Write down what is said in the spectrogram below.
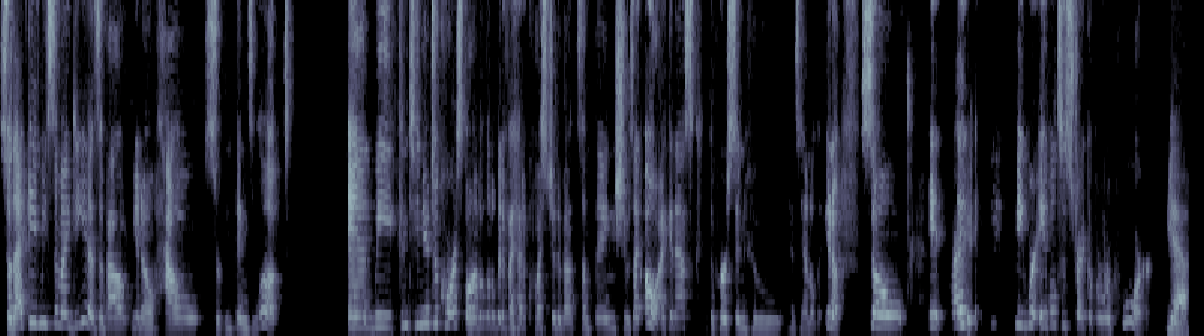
So that gave me some ideas about, you know, how certain things looked and we continued to correspond a little bit if i had a question about something she was like oh i can ask the person who has handled it you know so it, right. it, it we were able to strike up a rapport. Yeah.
